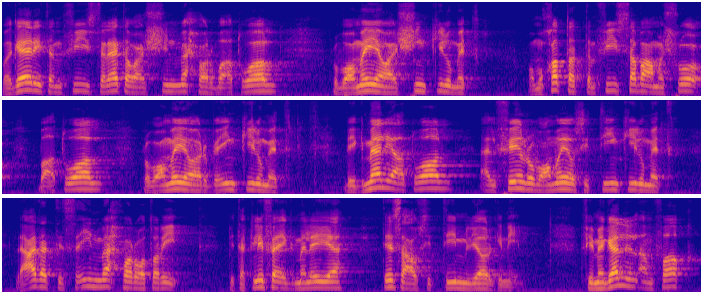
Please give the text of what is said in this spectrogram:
وجاري تنفيذ 23 محور بأطوال 420 كيلو متر ومخطط تنفيذ سبع مشروع بأطوال 440 كيلو متر بإجمالي أطوال 2460 كيلو متر لعدد 90 محور وطريق بتكلفة إجمالية 69 مليار جنيه. في مجال الأنفاق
